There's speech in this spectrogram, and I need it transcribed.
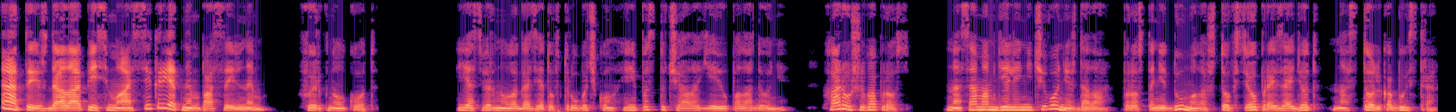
«А ты ждала письма с секретным посыльным», — фыркнул кот. Я свернула газету в трубочку и постучала ею по ладони. Хороший вопрос. На самом деле ничего не ждала, просто не думала, что все произойдет настолько быстро.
